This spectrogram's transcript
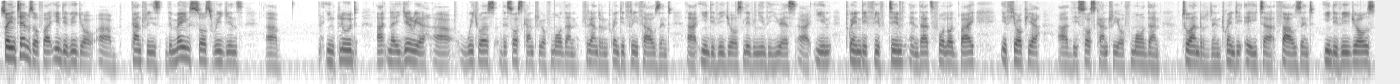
So, in terms of uh, individual um, countries, the main source regions uh, include Nigeria, which was the source country of more than 323,000 uh, individuals living in the US uh, in 2015, and that's followed by Ethiopia, uh, the source country of more than 228,000 individuals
